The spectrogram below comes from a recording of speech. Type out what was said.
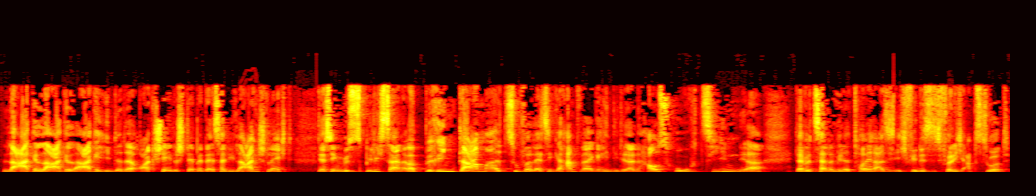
Lage, Lage, Lage, hinter der Orkschädelsteppe, da ist halt die Lage schlecht, deswegen müsste es billig sein, aber bring da mal zuverlässige Handwerker hin, die dir dein Haus hochziehen, ja, da wird es halt dann wieder teurer. Also ich finde, es ist völlig absurd.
